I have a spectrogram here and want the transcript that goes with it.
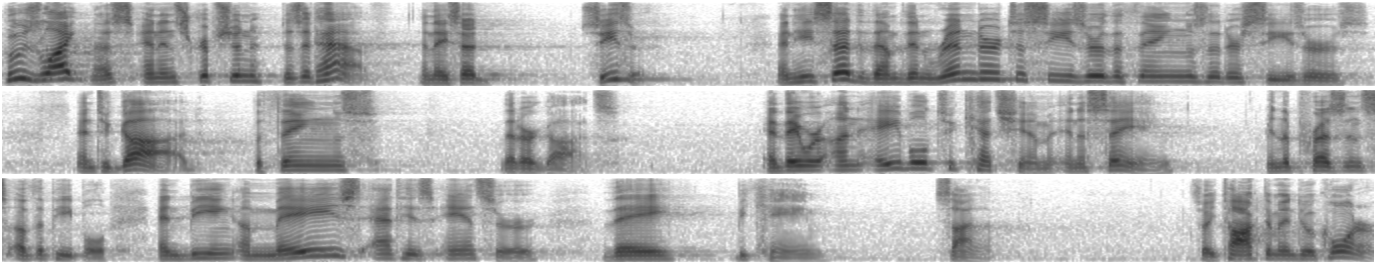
Whose likeness and inscription does it have? And they said, Caesar. And he said to them, Then render to Caesar the things that are Caesar's, and to God the things that are God's. And they were unable to catch him in a saying in the presence of the people. And being amazed at his answer, they became silent. So he talked them into a corner.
